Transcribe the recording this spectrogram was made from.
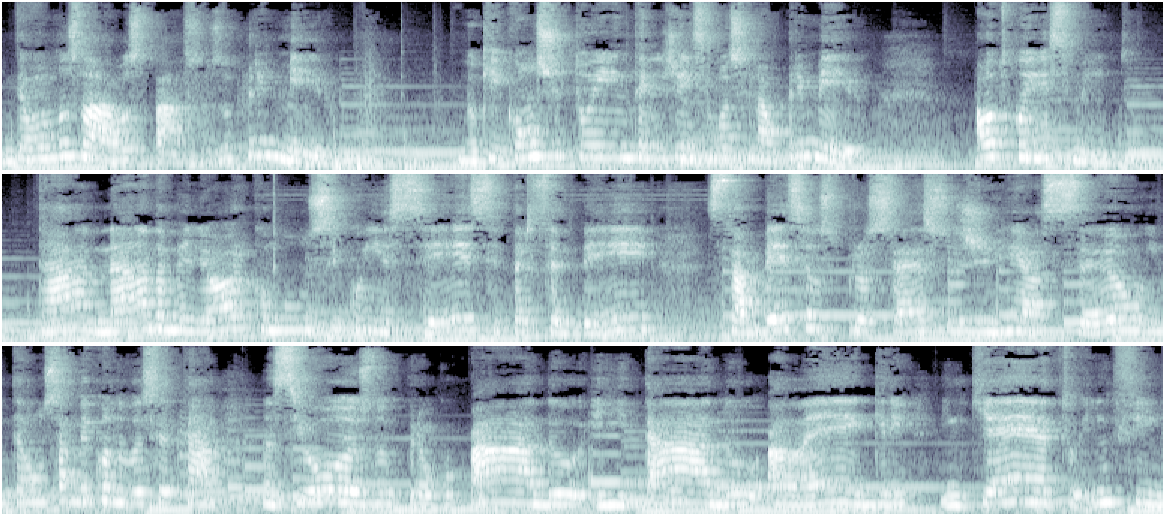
Então, vamos lá, os passos. O primeiro, no que constitui inteligência emocional. Primeiro, autoconhecimento tá? Nada melhor como se conhecer, se perceber, saber seus processos de reação. Então, saber quando você tá ansioso, preocupado, irritado, alegre, inquieto, enfim.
